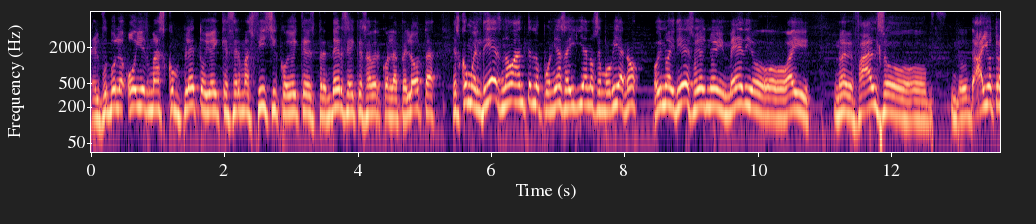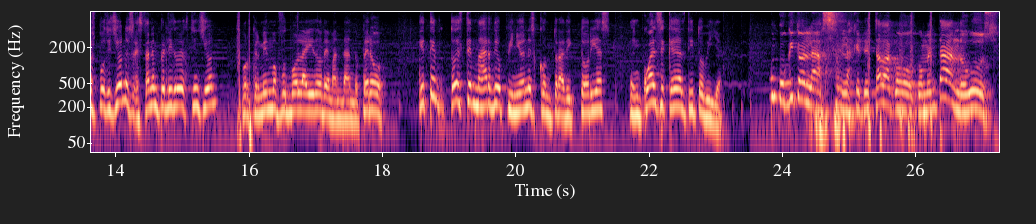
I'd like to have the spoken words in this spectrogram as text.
el fútbol hoy es más completo y hay que ser más físico y hay que desprenderse, hay que saber con la pelota. Es como el 10, ¿no? Antes lo ponías ahí y ya no se movía, ¿no? Hoy no hay 10, hoy hay nueve y medio, o hay nueve falso, hay otras posiciones, están en peligro de extinción porque el mismo fútbol ha ido demandando. Pero ¿qué todo este mar de opiniones contradictorias, ¿en cuál se queda el Tito Villa? Un poquito en las, que te estaba comentando, Gus,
